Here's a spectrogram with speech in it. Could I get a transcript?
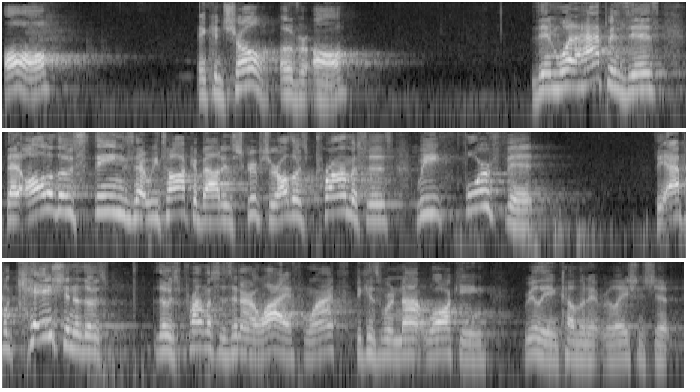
all and control over all, then what happens is that all of those things that we talk about in Scripture, all those promises, we forfeit the application of those, those promises in our life. Why? Because we're not walking really in covenant relationship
